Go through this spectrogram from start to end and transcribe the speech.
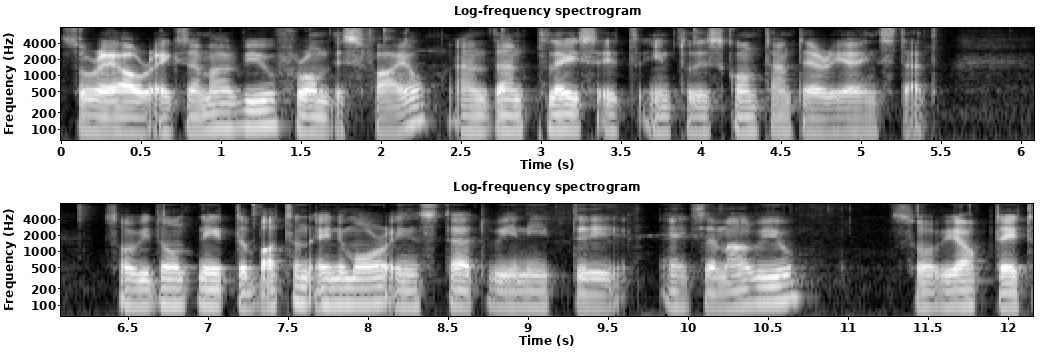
sorry, our XML view from this file and then place it into this content area instead. So we don't need the button anymore. Instead, we need the XML view. So we update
